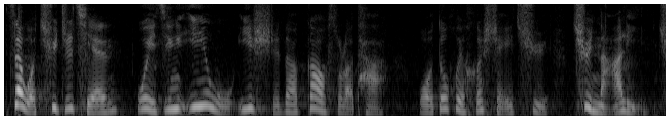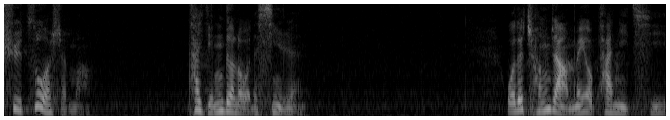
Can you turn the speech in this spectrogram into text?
在我去之前，我已经一五一十的告诉了他，我都会和谁去，去哪里，去做什么。他赢得了我的信任。我的成长没有叛逆期，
